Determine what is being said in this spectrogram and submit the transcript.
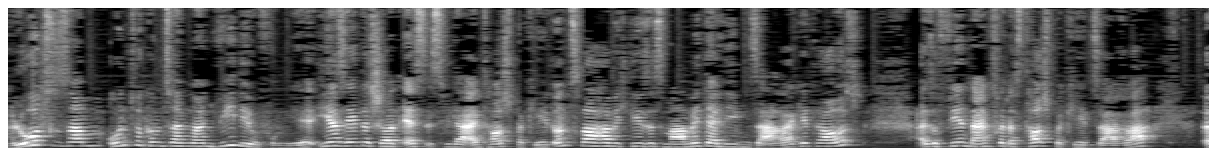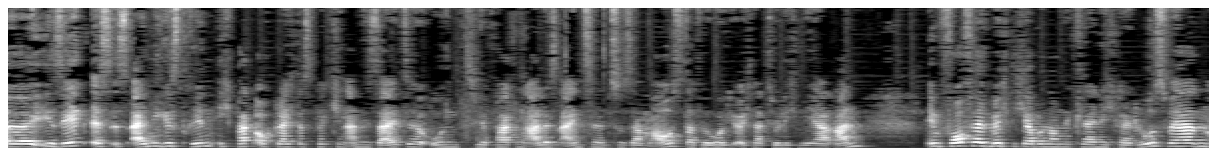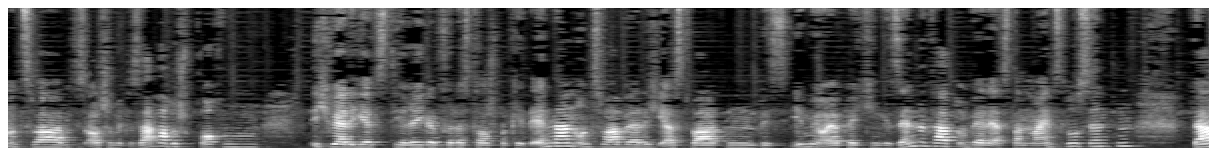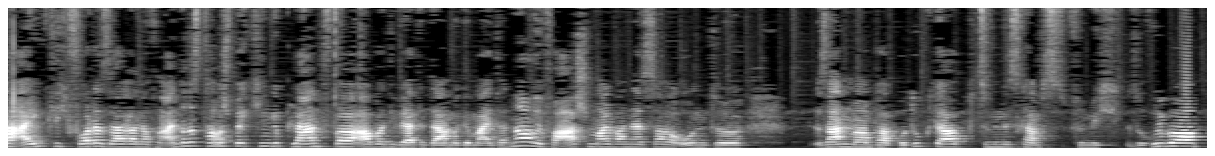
Hallo zusammen und willkommen zu einem neuen Video von mir. Ihr seht es schon, es ist wieder ein Tauschpaket und zwar habe ich dieses Mal mit der lieben Sarah getauscht. Also vielen Dank für das Tauschpaket, Sarah. Äh, ihr seht, es ist einiges drin. Ich packe auch gleich das Päckchen an die Seite und wir packen alles einzeln zusammen aus. Dafür hole ich euch natürlich näher ran. Im Vorfeld möchte ich aber noch eine Kleinigkeit loswerden und zwar habe ich das auch schon mit der Sarah besprochen. Ich werde jetzt die Regeln für das Tauschpaket ändern und zwar werde ich erst warten, bis ihr mir euer Päckchen gesendet habt und werde erst dann meins lossenden. Da eigentlich vor der Sarah noch ein anderes Tauschpäckchen geplant war, aber die werte Dame gemeint hat, na, wir verarschen mal Vanessa und äh, sahen mal ein paar Produkte ab. Zumindest kam es für mich so rüber.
